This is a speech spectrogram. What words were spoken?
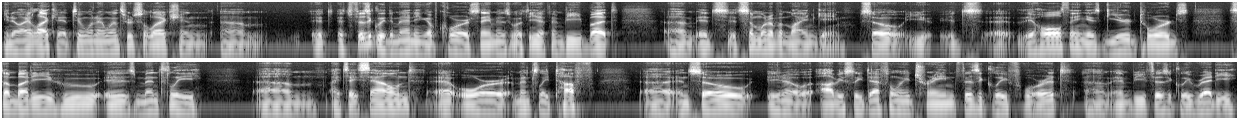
you know, I liken it to when I went through selection. It, it's physically demanding, of course, same as with EFMB, but um, it's it's somewhat of a mind game. So you, it's uh, the whole thing is geared towards somebody who is mentally, um, I'd say, sound uh, or mentally tough. Uh, and so, you know, obviously, definitely train physically for it um, and be physically ready,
